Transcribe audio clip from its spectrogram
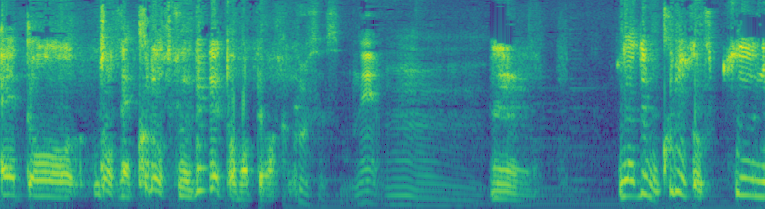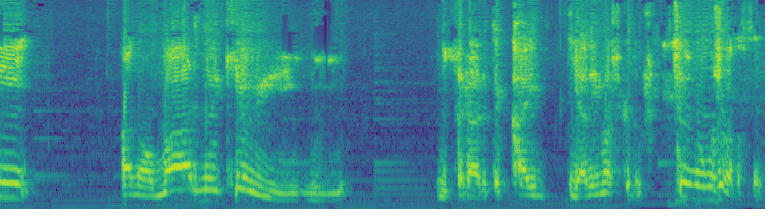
えっ、と、そうですね、クロスで止まってますねク。ロスですもんね。うん。うん。いや、でもクロスは普通に、あの、周りの勢いに乗せられて買い、やりましたけど、普通に面白かったですよ。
